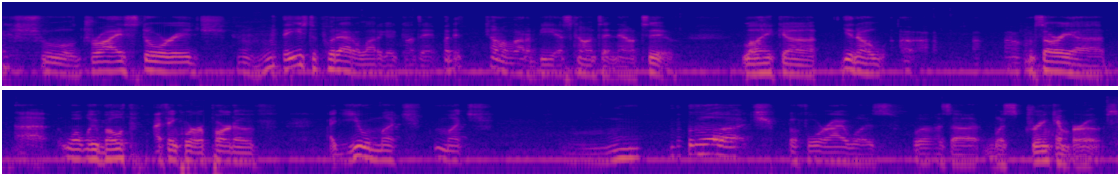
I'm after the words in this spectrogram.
actual dry storage. hmm They used to put out a lot of good content, but it's become a lot of BS content now too. Like, uh, you know, uh, I'm sorry, uh, uh, what we both I think were a part of. Uh, you much, much, much before I was was uh was drinking bros.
